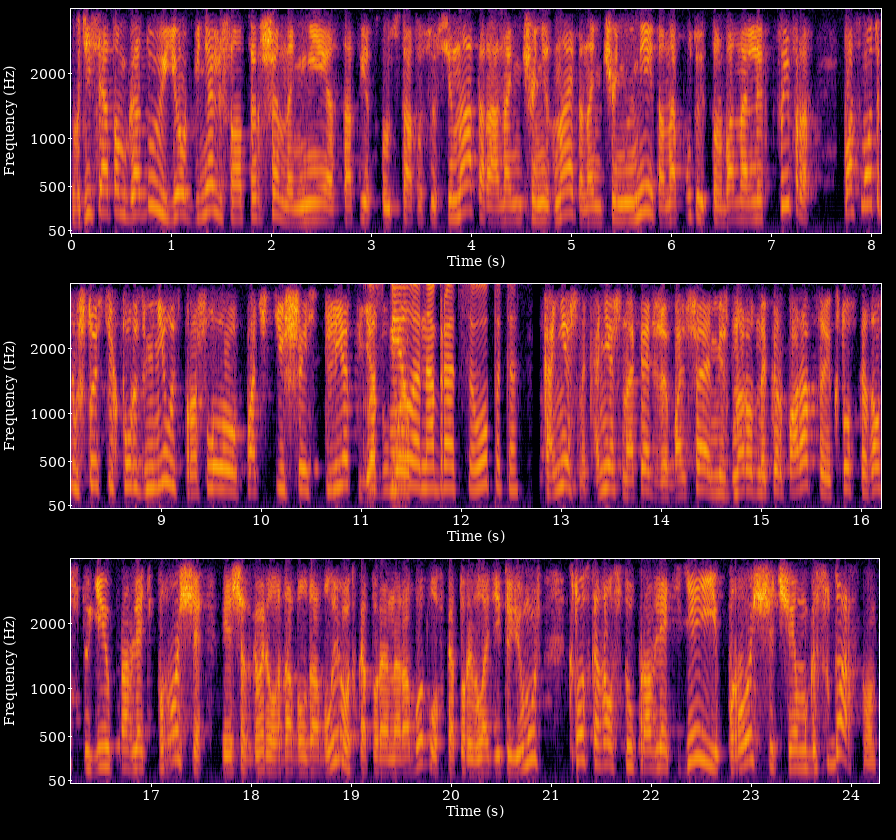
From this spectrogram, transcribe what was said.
В 2010 году ее обвиняли, что она совершенно не соответствует статусу сенатора, она ничего не знает, она ничего не умеет, она путается в банальных цифрах. Посмотрим, что с тех пор изменилось. Прошло почти 6 лет. Успела Я думаю, набраться опыта. Конечно, конечно. Опять же, большая международная корпорация. Кто сказал, что ей управлять проще? Я сейчас говорил о WWE, вот, в которой она работала, в которой владеет ее муж. Кто сказал, что управлять ей проще, чем государством?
